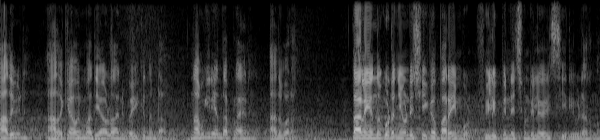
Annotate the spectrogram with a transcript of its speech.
അത് വിട്. അതൊക്കെ അവൻ മതിയാവളം അനുഭവിക്കുന്നുണ്ടാവും. നമുക്കിനി എന്താ പ്ലാൻ അത് പറ. തലയൊന്ന് കുടഞ്ഞുകൊണ്ട് ശിഖ പറയുമ്പോൾ ഫിലിപ്പിന്റെ ചുണ്ടിൽ ഒരു ചിരി വിടർന്നു.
